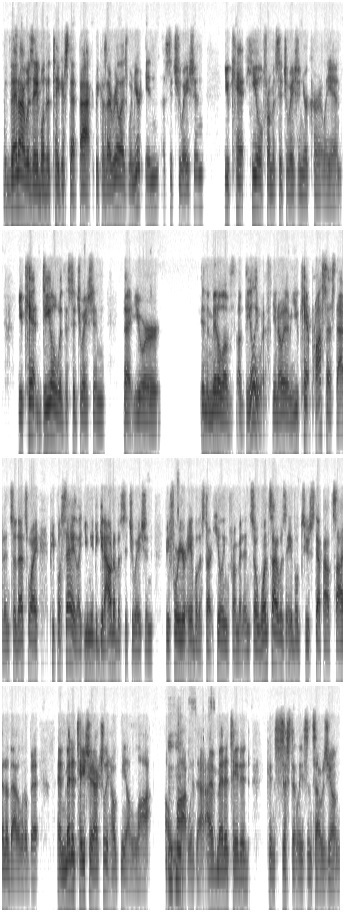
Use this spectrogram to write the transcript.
then i was able to take a step back because i realized when you're in a situation you can't heal from a situation you're currently in you can't deal with the situation that you're in the middle of, of dealing with you know you can't process that. And so that's why people say like you need to get out of a situation before you're able to start healing from it. And so once i was able to step outside of that a little bit and meditation actually helped me a lot a mm-hmm. lot with that. I've meditated consistently since i was young.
